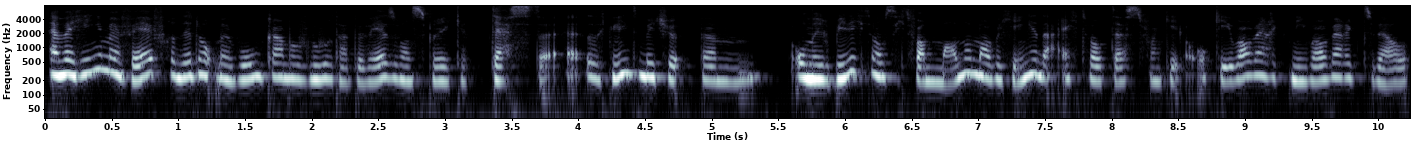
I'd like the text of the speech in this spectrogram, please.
En we gingen met vijf vriendinnen op mijn woonkamervloer dat bij wijze van spreken testen. Dat klinkt een beetje um, oneerbiedig ten opzichte van mannen, maar we gingen dat echt wel testen van oké, wat werkt niet, wat werkt wel.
